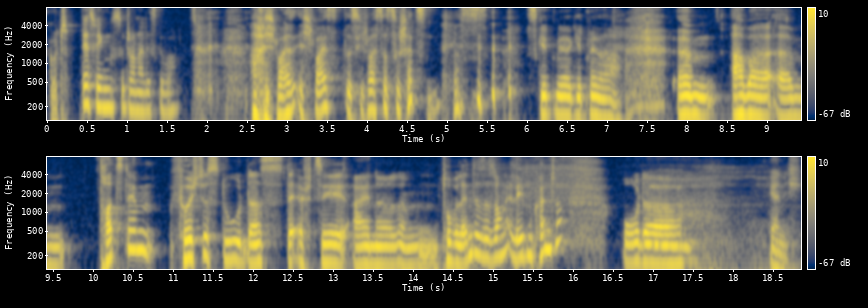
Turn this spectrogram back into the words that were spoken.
Gut. Deswegen bist du Journalist geworden. Ach, ich weiß, ich weiß das, ich weiß das zu schätzen. Das, das geht mir, geht mir nah. Ähm, aber ähm, trotzdem fürchtest du, dass der FC eine ähm, turbulente Saison erleben könnte? Oder eher nicht?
